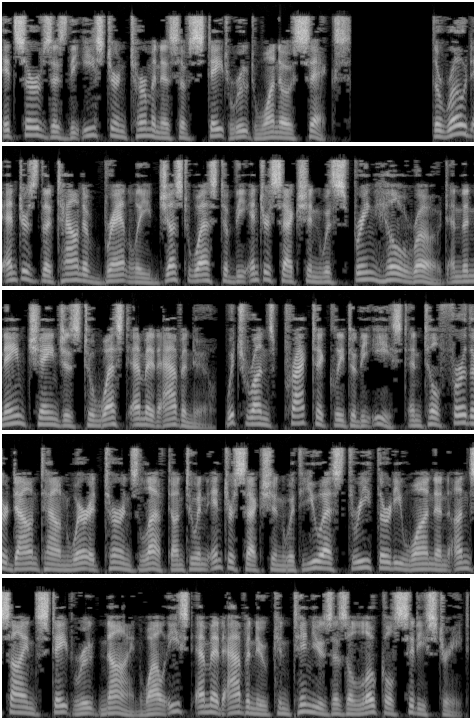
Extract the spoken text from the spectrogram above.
it serves as the eastern terminus of State Route 106. The road enters the town of Brantley just west of the intersection with Spring Hill Road and the name changes to West Emmett Avenue, which runs practically to the east until further downtown where it turns left onto an intersection with US 331 and unsigned State Route 9 while East Emmett Avenue continues as a local city street.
